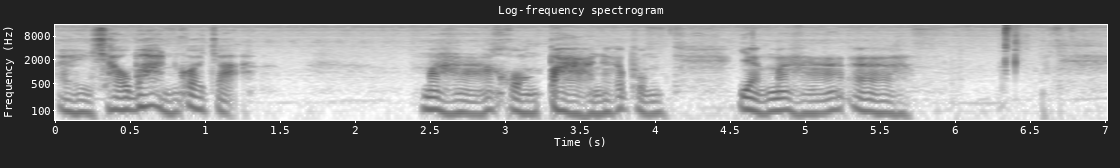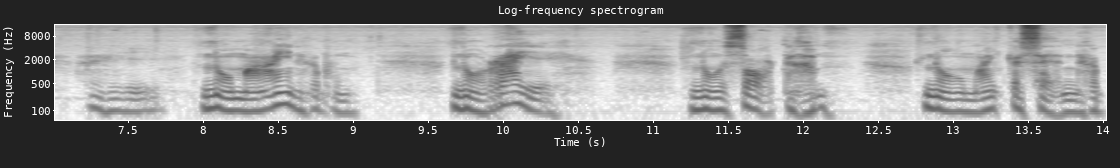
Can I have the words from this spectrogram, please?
ไอชาวบ้านก็จะมาหาของป่านะครับ ผมอย่างมาหาไอหน่อไม้นะครับ ผมหน่อไร่หน่อสอดนะครับ หน่อไม้กระแสนนะครับ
